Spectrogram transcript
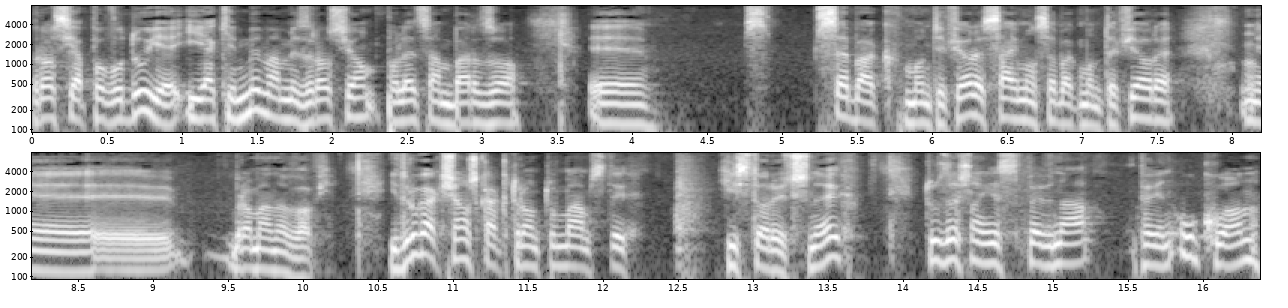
Rosja powoduje i jakie my mamy z Rosją, polecam bardzo yy, Sebak Montefiore, Simon Sebak Montefiore, e, Romanowowi. I druga książka, którą tu mam z tych historycznych, tu zresztą jest pewna, pewien ukłon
